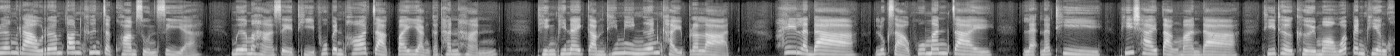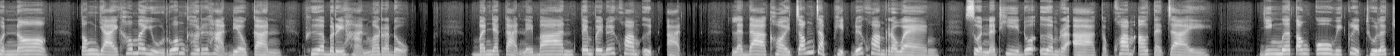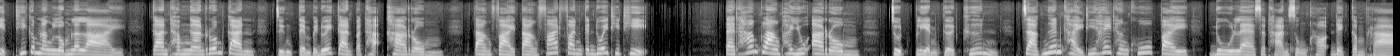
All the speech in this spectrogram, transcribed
เรื่องราวเริ่มต้นขึ้นจากความสูญเสีย เมื่อมหาเศรษฐีผู้เป็นพ่อจากไปอย่างกระทันหัน ทิ้งพินัยกรรมที่มีเงื่อนไขประหลาด ให้ละดา ลูกสาวผู้มั่นใจ และนาที พี่ชายต่างมารดา ที่เธอเคยมองว่าเป็นเพียงคนนอก ต้องย้ายเข้ามาอยู่ร่วมคฤหาสน์เดียวกัน เพื่อบริหารมรดก บรรยากาศในบ้านเต็มไปด้วยความอึดอัดและดาคอยจ้องจับผิดด้วยความระแวง ส่วนนาทีด้วยเอือมระอากับความเอาแต่ใจ ยิ่งเมื่อต้องกู้วิกฤตธุรกิจที่กำลังล้มละลาย การทำงานร่วมกันจึงเต็มไปด้วยการปะทะคารม ต่างฝ่ายต่างฟาดฟันกันด้วยทิฐิ แต่ท่ามกลางพายุอารมณ์ จุดเปลี่ยนเกิดขึ้น จากเงื่อนไขที่ให้ทั้งคู่ไป ดูแลสถานสงเคราะห์เด็กกำพร้า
